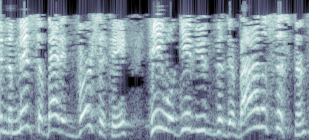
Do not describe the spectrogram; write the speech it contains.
in the midst of that adversity, He will give you the divine assistance,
